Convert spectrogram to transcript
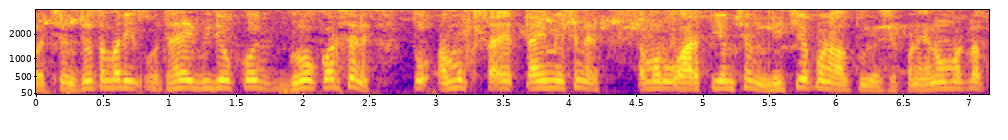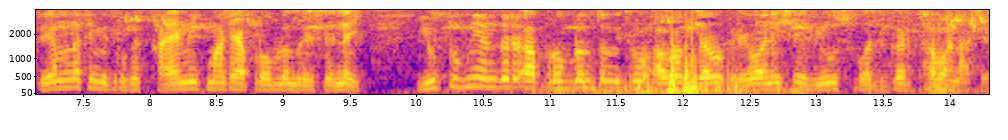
વધશે જો તમારી વધારે વીડિયો કોઈ ગ્રો કરશે ને, તો અમુક ટાઈમે છે ને, તમારું આરપીએમ છે નીચે પણ આવતું રહેશે. પણ એનો મતલબ એમ નથી મિત્રો કે કાયમિક માટે આ પ્રોબ્લેમ રહેશે નહીં. યુટ્યુબની અંદર આ પ્રોબ્લેમ તો મિત્રો આવક જાવક રહેવાની છે વ્યૂઝ વધઘટ થવાના છે.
